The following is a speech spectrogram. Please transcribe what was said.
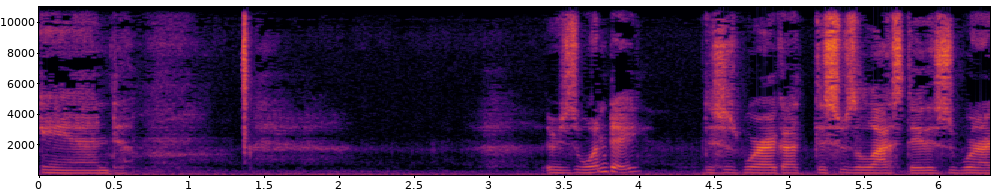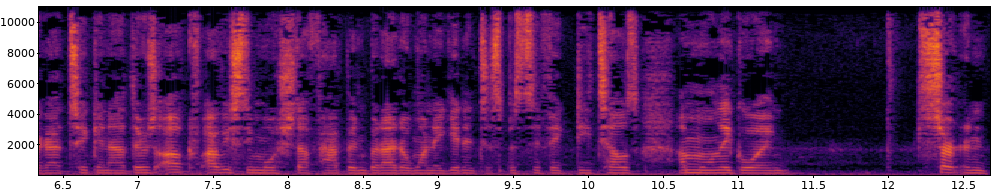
And there's one day, this is where I got, this was the last day, this is where I got taken out. There's obviously more stuff happened, but I don't want to get into specific details. I'm only going certain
